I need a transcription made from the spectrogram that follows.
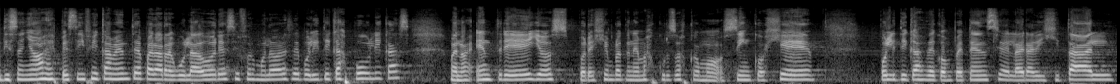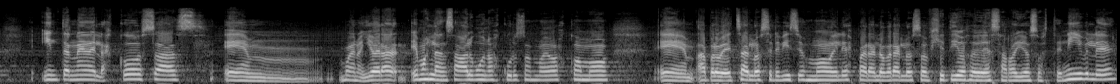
diseñados específicamente para reguladores y formuladores de políticas públicas. Bueno, entre ellos, por ejemplo, tenemos cursos como 5G, políticas de competencia en la era digital, Internet de las Cosas. Em, bueno, y ahora hemos lanzado algunos cursos nuevos como em, aprovechar los servicios móviles para lograr los objetivos de desarrollo sostenible,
